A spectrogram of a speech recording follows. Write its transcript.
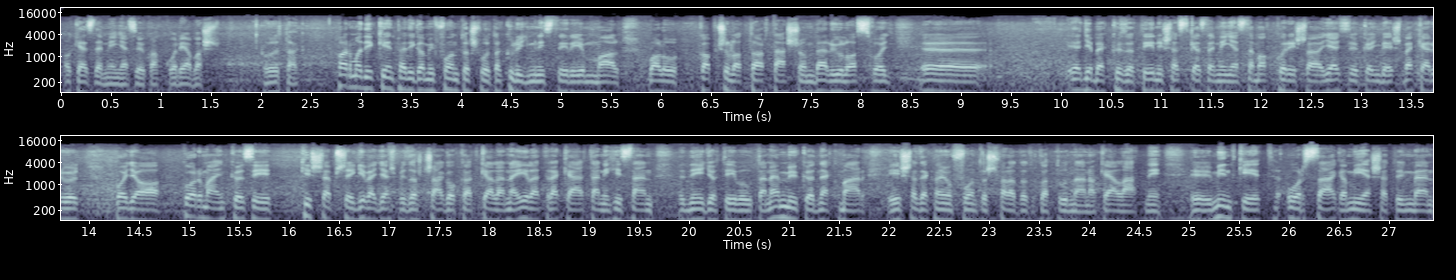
a kezdeményezők akkor javasoltak. Harmadikként pedig, ami fontos volt a külügyminisztériummal való kapcsolattartáson belül az, hogy egyebek között én is ezt kezdeményeztem akkor is a jegyzőkönyvbe is bekerült, hogy a kormányközi kisebbségi vegyes bizottságokat kellene életre kelteni, hiszen négy-öt év után nem működnek már, és ezek nagyon fontos feladatokat tudnának ellátni. Mindkét ország, a mi esetünkben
